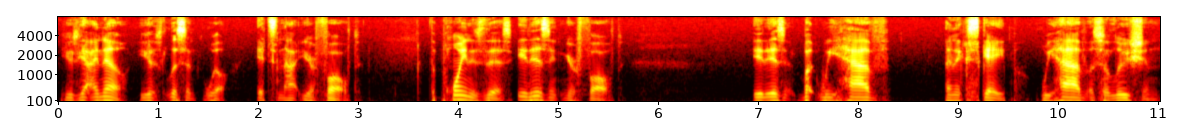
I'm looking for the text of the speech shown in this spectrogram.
He goes, "Yeah, I know." He goes, "Listen, Will, it's not your fault. The point is this: it isn't your fault. It isn't. But we have an escape. We have a solution,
